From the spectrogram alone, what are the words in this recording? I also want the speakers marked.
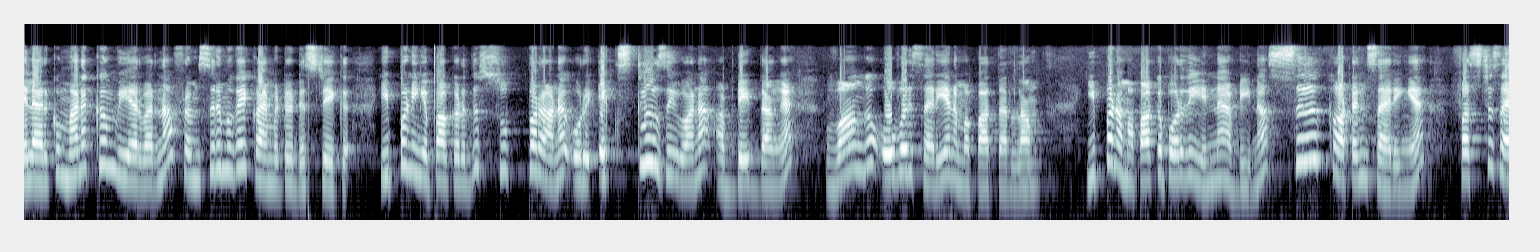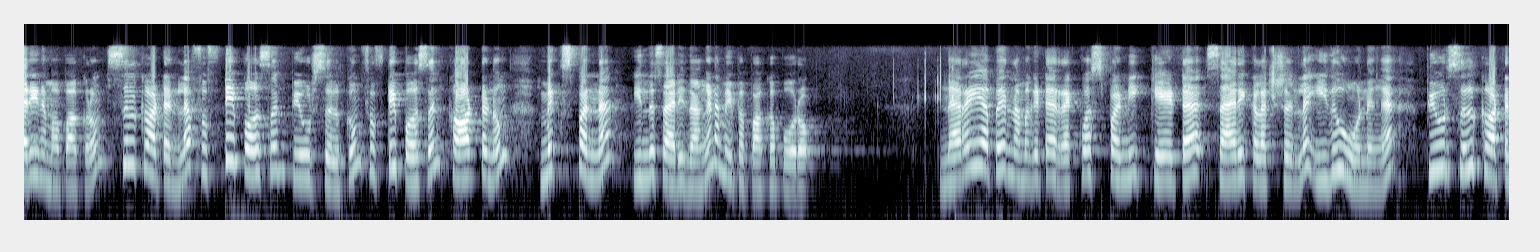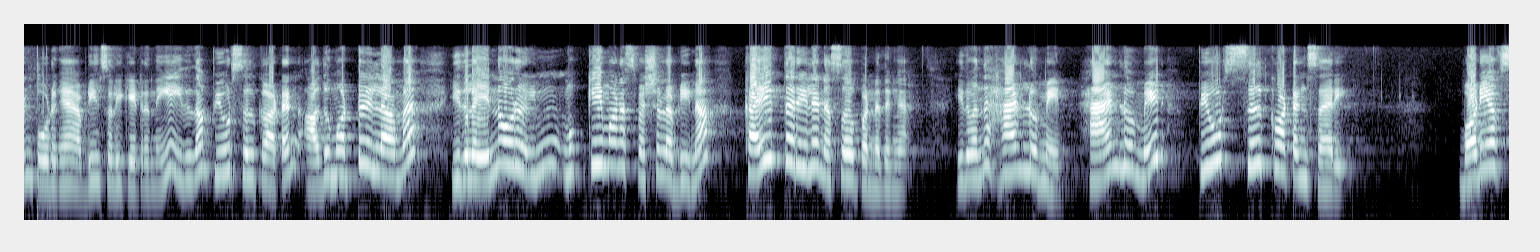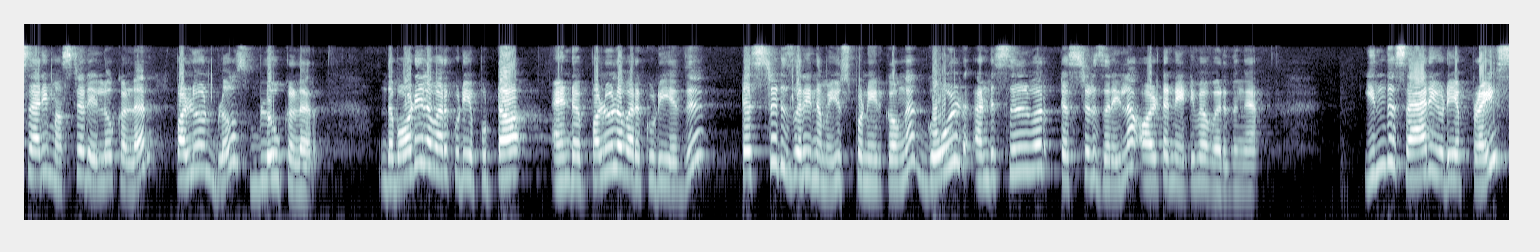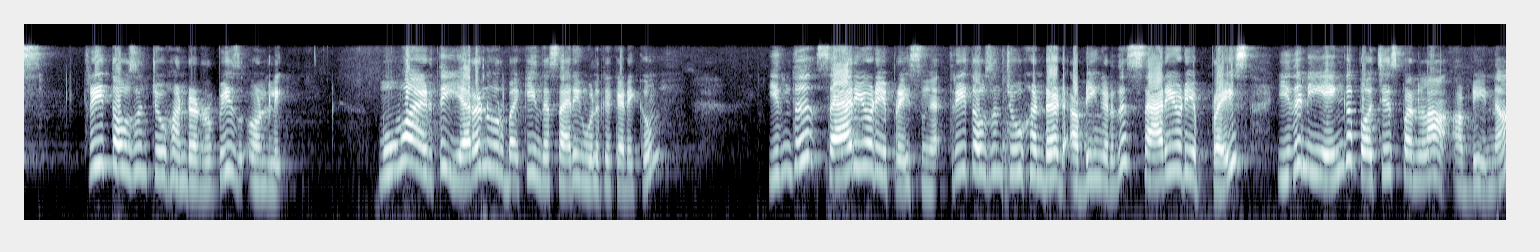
Speaker 1: எல்லாருக்கும் வணக்கம். We are Varna from Sirumugai Coimbatore district இப்போ நீங்கள் பார்க்குறது சூப்பரான ஒரு எக்ஸ்க்ளூசிவான அப்டேட் தாங்க. வாங்க ஒவ்வொரு சாரியை நம்ம பார்த்துடலாம் இப்போ நம்ம பார்க்க போகிறது என்ன அப்படின்னா சில்க் காட்டன் சாரீங்க ஃபஸ்ட்டு சாரீ நம்ம பார்க்குறோம். சில்க் காட்டனில் ஃபிஃப்டி பர்சன்ட் பியூர் சில்க்கும் ஃபிஃப்டி பர்சன்ட் காட்டனும் மிக்ஸ் பண்ண இந்த சாரீ தாங்க நம்ம இப்போ பார்க்க போகிறோம் நிறைய பேர் நம்மக்கிட்ட ரெக்வஸ்ட் பண்ணி கேட்ட சாரீ கலெக்ஷனில் இதுவும் ஒன்றுங்க பியூர் சில்க் காட்டன் போடுங்க அப்படின்னு சொல்லி கேட்டிருந்தீங்க. இதுதான் பியூர் சில்க் காட்டன் அது மட்டும் இல்லாமல் இதில் என்ன ஒரு இன் முக்கியமான ஸ்பெஷல் அப்படின்னா கைத்தறியில் நெசவு பண்ணுதுங்க. இது வந்து handloom made handloom made pure silk cotton saree body of saree mustard yellow colour பல்லுவன் ப்ளவுஸ் ப்ளூ கலர் இந்த பாடியில் வரக்கூடிய புட்டா அண்டு பல்லுவில் வரக்கூடியது டெஸ்டட் சரி நம்ம யூஸ் பண்ணியிருக்கோங்க. கோல்டு அண்ட் சில்வர் டெஸ்டட் சரியில் ஆல்டர்னேட்டிவாக வருதுங்க. இந்த சாரியுடைய price three thousand two hundred rupees only மூவாயிரத்தி இரநூறுபாய்க்கு இந்த saree உங்களுக்கு கிடைக்கும். இந்த சாரியோடைய ப்ரைஸுங்க த்ரீ தௌசண்ட் டூ ஹண்ட்ரட் அப்படிங்கிறது சாரியோடைய ப்ரைஸ் இதை நீ எங்கே பர்ச்சேஸ் பண்ணலாம் அப்படின்னா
